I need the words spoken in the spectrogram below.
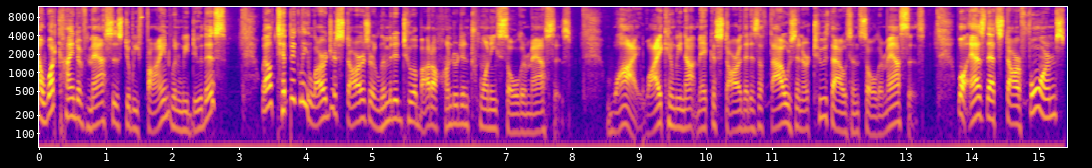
Now what kind of masses do we find when we do this? Well, typically larger stars are limited to about 120 solar masses. Why? Why can we not make a star that is a thousand or 2000 solar masses? Well, as that star forms,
